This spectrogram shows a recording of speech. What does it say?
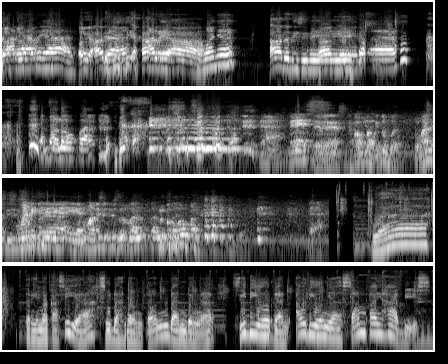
Ari area. Oh ya, Ari, Ya, area. Semuanya. Ada di sini. Oke, dadah. Bisa lupa. nah, beres. Ya, beres. Apa-apa bang, itu buat pemanis di sini. Pemanis di sini ya, iya. Pemanis di sini. Lupa, lupa, lupa, lupa. Wah, terima kasih ya sudah nonton dan dengar video dan audionya sampai habis.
